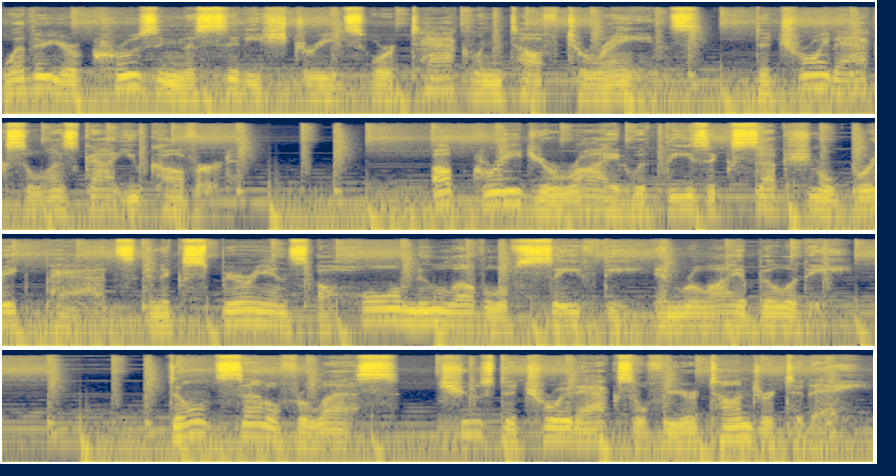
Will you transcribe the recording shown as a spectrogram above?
Whether you're cruising the city streets or tackling tough terrains, Detroit Axle has got you covered. Upgrade your ride with these exceptional brake pads and experience a whole new level of safety and reliability. Don't settle for less, choose Detroit Axle for your Tundra today.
